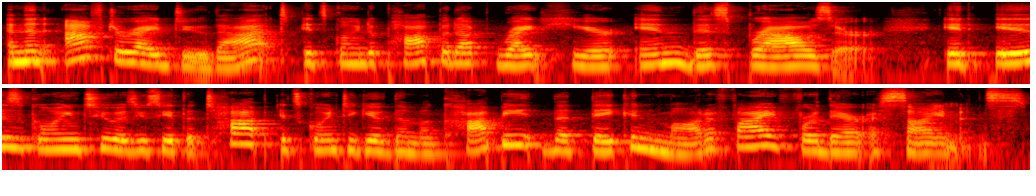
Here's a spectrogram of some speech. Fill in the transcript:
And then after I do that, it's going to pop it up right here in this browser. It is going to, as you see at the top, it's going to give them a copy that they can modify for their assignments.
